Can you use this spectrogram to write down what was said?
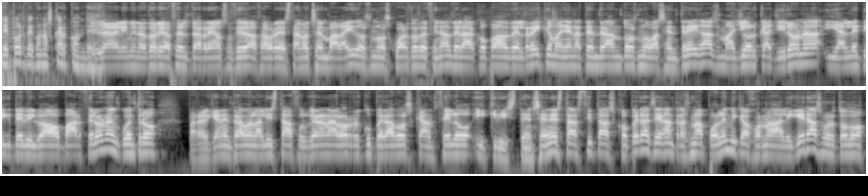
deporte con Oscar Conde. La eliminatoria Celta Real Sociedad abre esta noche en Balaídos unos cuartos de final de la Copa del Rey que mañana tendrán dos nuevas entregas, Mallorca Girona y Athletic de Bilbao Barcelona, encuentro para el que han entrado en la lista azulgrana los recuperados Cancelo y Christensen. Estas citas coperas llegan tras una polémica jornada liguera, sobre todo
